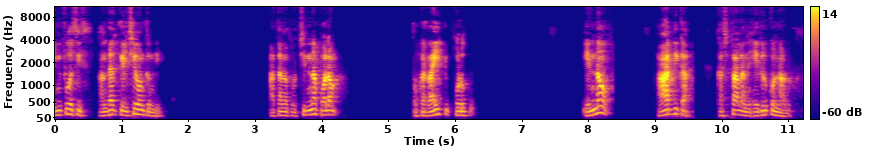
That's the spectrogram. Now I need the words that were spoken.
ఇన్ఫోసిస్ అందరికి తెలిసే ఉంటుంది. అతనకు చిన్న పొలం ఒక రైతు కొడుకు. ఎన్నో ఆర్థిక కష్టాలను ఎదుర్కొన్నాడు.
